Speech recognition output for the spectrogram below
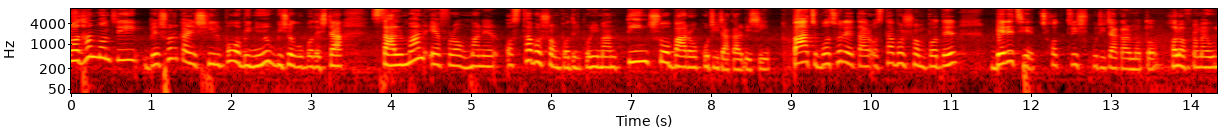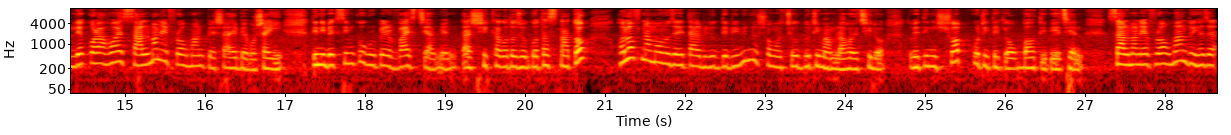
প্রধানমন্ত্রী বেসরকারি শিল্প ও বিনিয়োগ বিষয়ক উপদেষ্টা সালমান এফ রহমানের অস্থাবর সম্পদের পরিমাণ তিনশো বারো কোটি টাকার বেশি। পাঁচ বছরে তার অস্থাবর সম্পদের বেড়েছে ছত্রিশ কোটি টাকার মতো। হলফনামায় উল্লেখ করা হয়, সালমান এফ রহমান পেশায় ব্যবসায়ী। তিনি বেক্সিমকো গ্রুপের ভাইস চেয়ারম্যান। তার শিক্ষাগত যোগ্যতা স্নাতক। হলফনামা অনুযায়ী তার বিরুদ্ধে বিভিন্ন সময় চোদ্দটি মামলা হয়েছিল। তবে তিনি সব কোটি থেকে অব্যাহতি পেয়েছেন। সালমান এফ রহমান দুই হাজার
